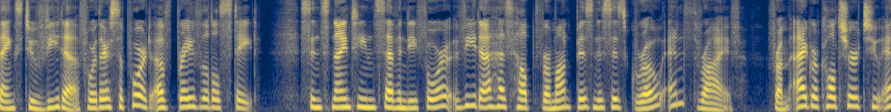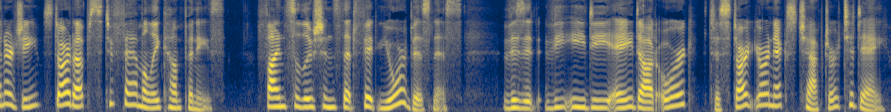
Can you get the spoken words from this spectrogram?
Thanks to VEDA for their support of Brave Little State. Since 1974, VEDA has helped Vermont businesses grow and thrive. From agriculture to energy, startups to family companies. Find solutions that fit your business. Visit VEDA.org to start your next chapter today.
